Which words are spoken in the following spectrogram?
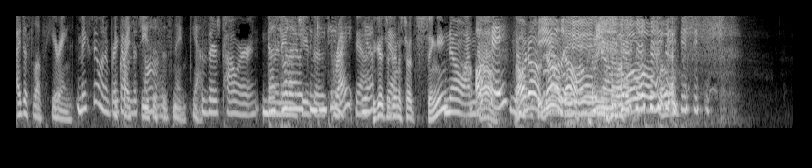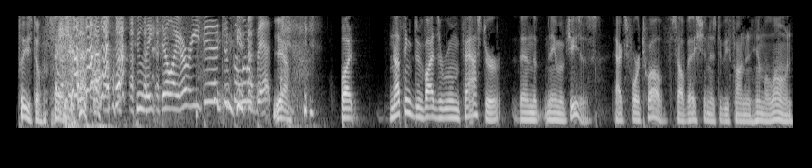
I just love hearing It makes me want to break in out Christ into song. Jesus' name. Yeah. Because there's power in That's the name what of I was Jesus. thinking too. Right? Yeah. You guys are Yeah. going to start singing? No, I'm not. Okay. Oh, no, no, no. no. Please don't sing. Too late, Bill. I already did just a little bit. yeah. But nothing divides a room faster than the name of Jesus. Acts 4:12, salvation is to be found in him alone.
